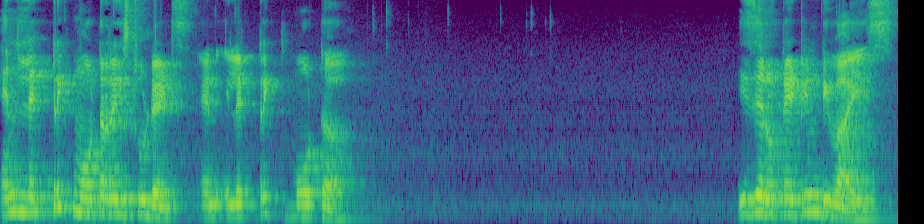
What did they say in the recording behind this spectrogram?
an electric motor is students, an electric motor is a rotating device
